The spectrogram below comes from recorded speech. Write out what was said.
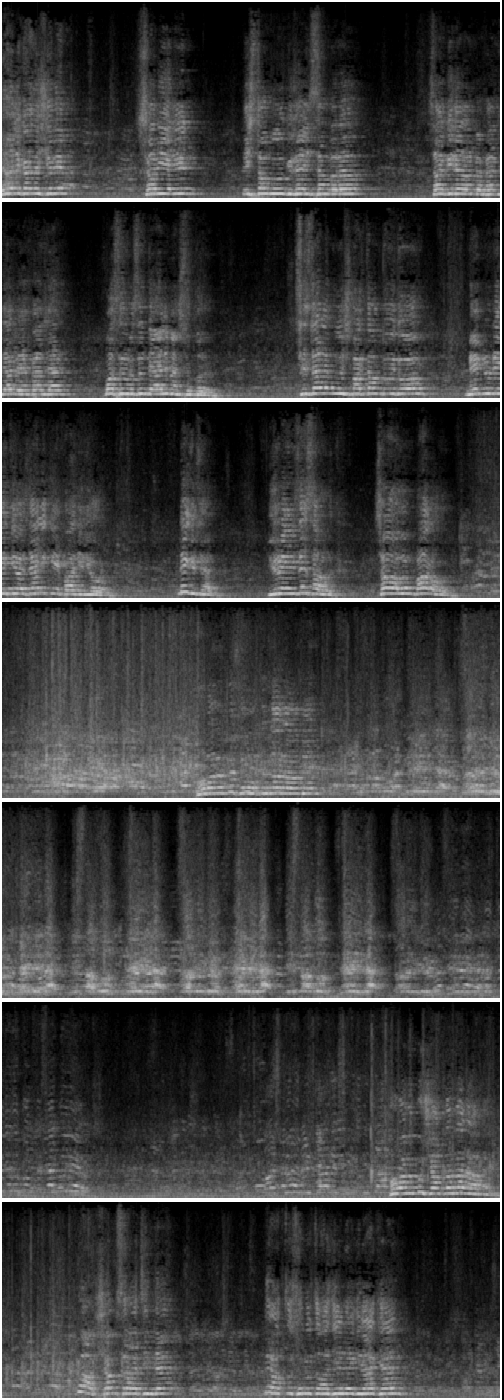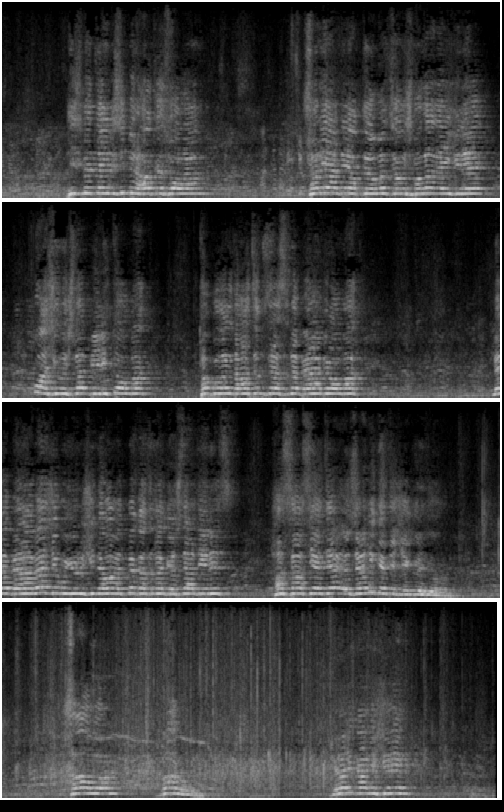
Değerli kardeşlerim, Sarıyer'in, İstanbul'un güzel insanları, saygıdeğer hanımefendiler ve efendiler, basınımızın değerli mensupları. Sizlerle buluşmaktan duyduğum memnuniyeti özellikle ifade ediyorum. Ne güzel. Yüreğinize sağlık. Sağ olun, var olun. Havanın bu soğukluğuna rağmen havanın bu şartlarına rağmen bu akşam saatinde bir hafta sonu tatiline girerken hizmetlerimizin bir halkası olan Sarıyer'de yaptığımız çalışmalarla ilgili bu açılışta birlikte olmak, topuları dağıtım sırasında beraber olmak ve bu yürüyüşü devam etmek adına gösterdiğiniz hassasiyete özellikle teşekkür ediyorum. Sağ olun, var olun. Değerli kardeşlerim,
